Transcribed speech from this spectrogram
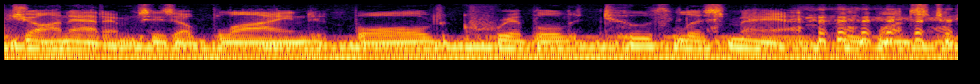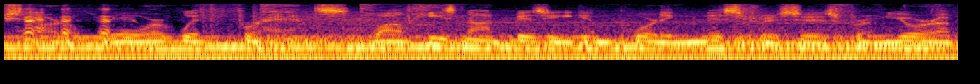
John Adams is a blind, bald, crippled, toothless man who wants to start a war with France. While he's not busy importing mistresses from Europe,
